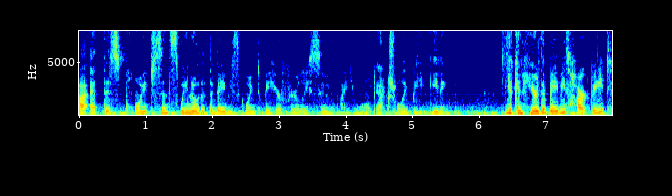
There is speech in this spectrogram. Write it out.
uh, at this point, since we know that the baby's going to be here fairly soon, you won't actually be eating. You can hear the baby's heartbeat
